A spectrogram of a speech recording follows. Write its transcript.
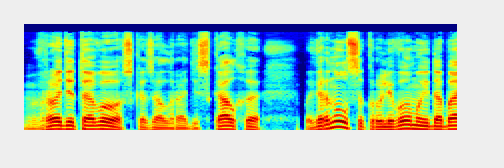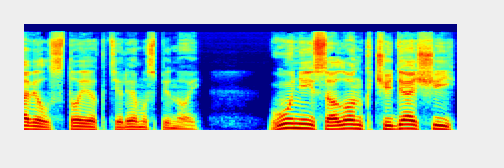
«Вроде того», — сказал ради Скалха, повернулся к рулевому и добавил, стоя к Телему спиной. «Уний, салон к чадящий,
